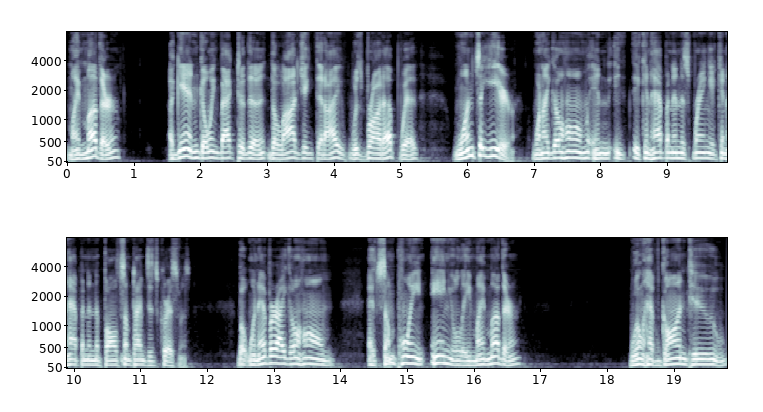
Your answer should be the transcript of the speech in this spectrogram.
My mother, again, going back to the, the logic that I was brought up with, once a year, when I go home, and it, it can happen in the spring, it can happen in the fall, sometimes it's Christmas. But whenever I go home, at some point annually, my mother will have gone to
